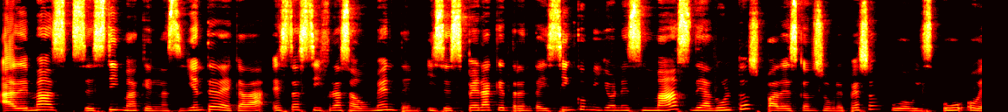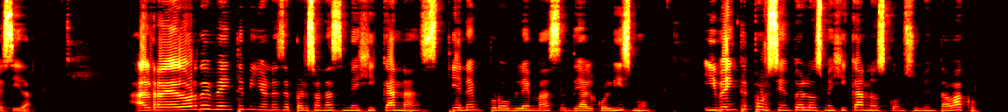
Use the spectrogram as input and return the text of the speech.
Además, se estima que en la siguiente década estas cifras aumenten y se espera que 35 millones más de adultos padezcan sobrepeso u, obesidad. Alrededor de 20 millones de personas mexicanas tienen problemas de alcoholismo y 20% de los mexicanos consumen tabaco.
